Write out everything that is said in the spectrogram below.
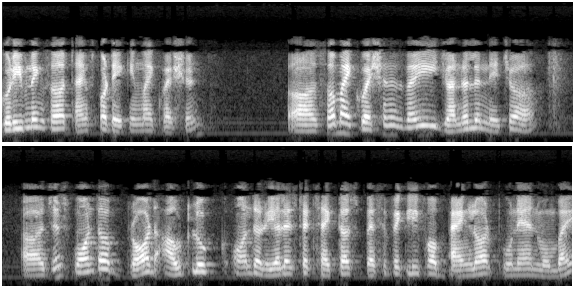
Good evening, sir. Thanks for taking my question. Uh, so my question is very general in nature. Uh, just want a broad outlook on the real estate sector specifically for Bangalore, Pune and Mumbai.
